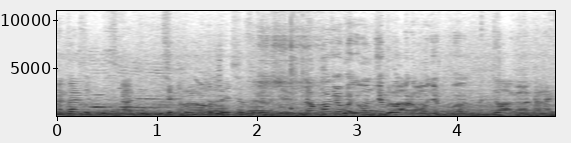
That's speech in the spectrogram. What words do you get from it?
中地しか10分ほど停車するらし中条が40分から50分ドアが開かない。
